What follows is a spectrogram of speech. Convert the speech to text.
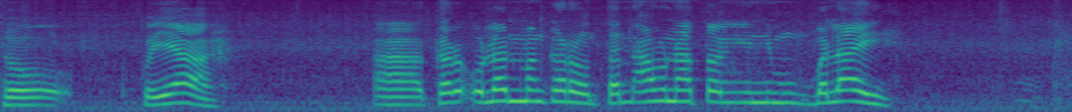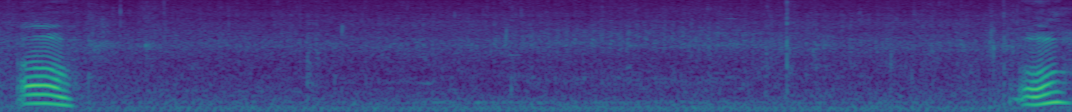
So, kuya, ah kar ulan man karon, tan-aw na to ang inyong balay. Oh. Oh.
